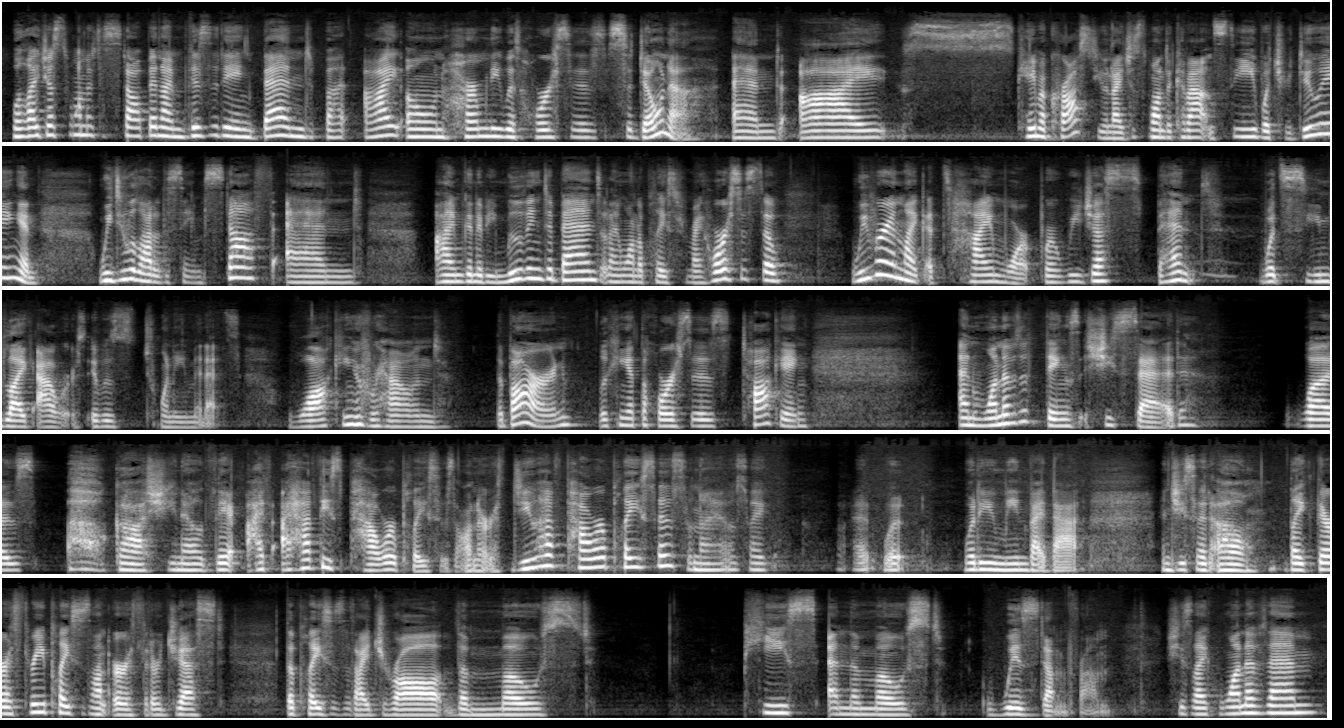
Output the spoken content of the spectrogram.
Well, I just wanted to stop in. I'm visiting Bend, but I own Harmony with Horses Sedona. And I came across you, and I just wanted to come out and see what you're doing. And we do a lot of the same stuff. And I'm going to be moving to Bend, and I want a place for my horses. So we were in like a time warp where we just spent what seemed like hours. It was 20 minutes walking around the barn, looking at the horses, talking. And one of the things that she said was, "Oh gosh, you know, there I've, I have these power places on Earth. Do you have power places?" And I was like, "What? What, what do you mean by that?" And she said, "Oh, like there are three places on Earth that are just the places that I draw the most peace and the most wisdom from." She's like, "One of them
